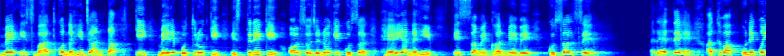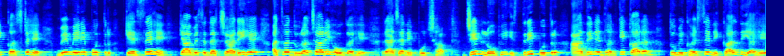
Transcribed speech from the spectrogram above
मैं इस बात को नहीं जानता कि मेरे पुत्रों की, स्त्री की और स्वजनों की कुशल है या नहीं। इस समय घर में वे कुशल से रहते हैं अथवा उन्हें कोई कष्ट है, वे मेरे पुत्र कैसे हैं? क्या वे सदाचारी है अथवा दुराचारी हो गए हैं? राजा ने पूछा, जिन लोभी स्त्री पुत्र आदि ने धन के कारण तुम्हें घर से निकाल दिया है,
